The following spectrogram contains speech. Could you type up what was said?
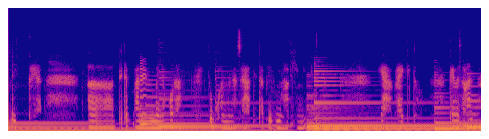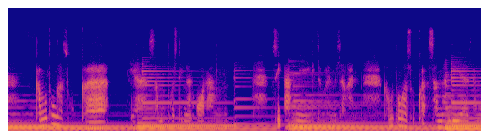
publik kayak uh, di depan banyak orang itu bukan menasehati tapi itu menghakimi gitu. Ya kayak gitu. Kayak misalkan kamu tuh nggak suka ya sama postingan orang si A nih gitu kan misalkan. Kamu tuh nggak suka sama dia sama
